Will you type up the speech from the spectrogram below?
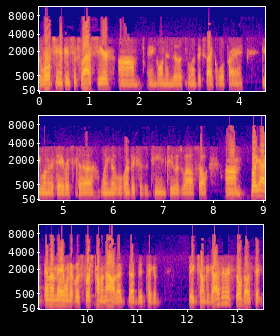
the World Championships last year, um, and going into this Olympic cycle, we'll probably be one of the favorites to win the Olympics as a team too, as well. So, um, but yeah, MMA when it was first coming out, that that did take a big chunk of guys, and it still does take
